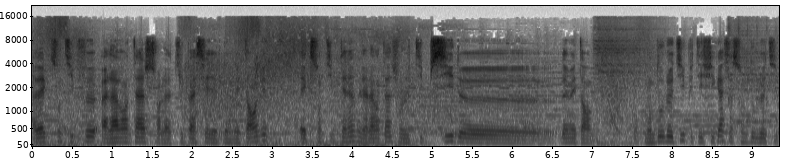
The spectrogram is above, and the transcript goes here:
avec son type feu, a l'avantage sur le type acier de, de Métang, et avec son type ténèbres, il a l'avantage sur le type psy de, de Métang. Donc mon double type est efficace à son double type.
